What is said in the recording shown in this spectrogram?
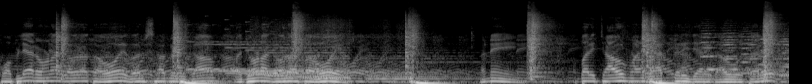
ખોબલિયા રોણા ગવરાતા હોય, વરસામેડી ગામ, અજોણા ગવરાતા હોય. અને અમારી ચાઉર માને યાદ કરી જ્યારે ગાવું, ત્યારે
